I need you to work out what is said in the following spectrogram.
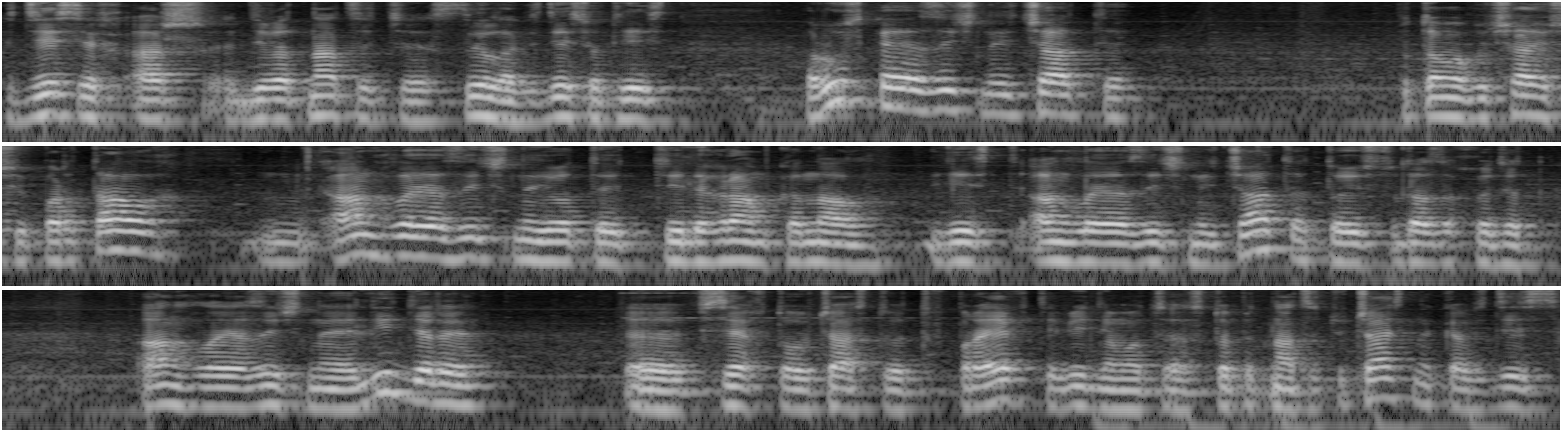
Здесь их аж 19 ссылок. Здесь вот есть русскоязычные чаты, потом обучающий портал, англоязычный вот телеграм-канал, есть англоязычный чат, то есть сюда заходят англоязычные лидеры, э, все, кто участвует в проекте, видим вот 115 участников, здесь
